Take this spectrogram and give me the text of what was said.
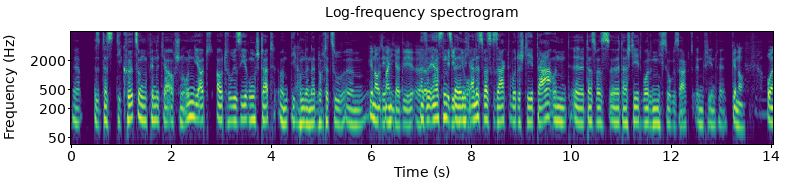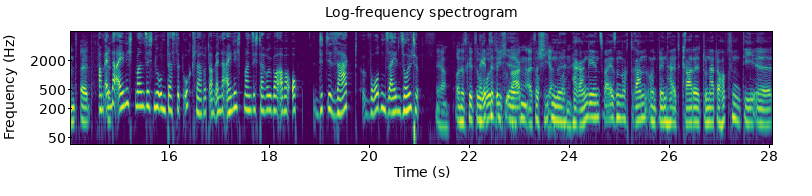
Ja, also das, die Kürzung findet ja auch schon ohne die Aut Autorisierung statt und die ja. kommen dann halt noch dazu. Ähm, genau, das meine ich ja. Die, äh, also erstens, äh, nicht alles, was gesagt wurde, steht da und äh, das, was äh, da steht, wurde nicht so gesagt in vielen Fällen. Genau. Und äh, am Ende einigt man sich, nur um dass das auch klar wird, am Ende einigt man sich darüber, aber ob das gesagt worden sein sollte. Ja, und es geht sowohl für die Fragen äh, als auch verschiedene Herangehensweisen noch dran und wenn halt gerade Donata Hopfen die äh,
